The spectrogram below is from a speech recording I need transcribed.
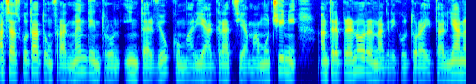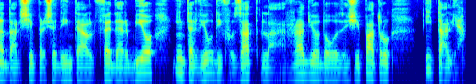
Ați ascultat un fragment dintr-un interviu cu Maria Grazia Mamucini, antreprenor în agricultura italiană, dar și președinte al Feder Bio, interviu difuzat la Radio 24 Italia.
